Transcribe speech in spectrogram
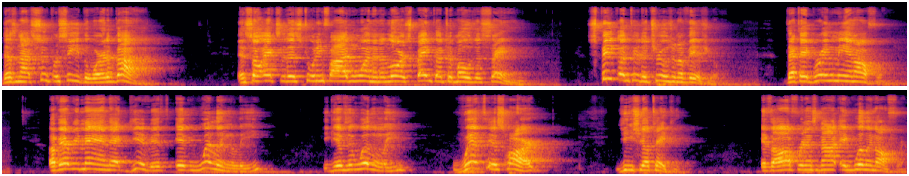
does not supersede the word of God. And so Exodus 25 and 1, and the Lord spake unto Moses, saying, Speak unto the children of Israel, that they bring me an offering of every man that giveth it willingly, he gives it willingly, with his heart, ye shall take it. If the offering is not a willing offering,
